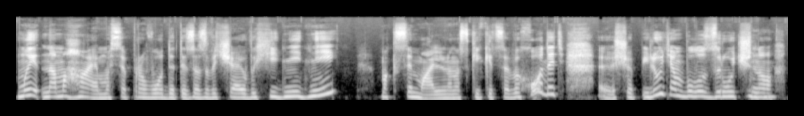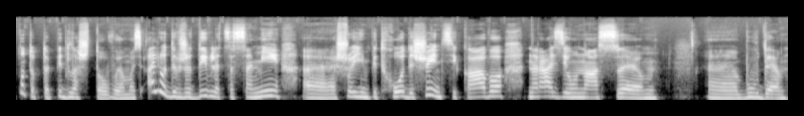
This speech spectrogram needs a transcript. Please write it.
ми намагаємося проводити зазвичай вихідні дні максимально, наскільки це виходить, е, щоб і людям було зручно. Ну тобто підлаштовуємось. А люди вже дивляться самі, е, що їм підходить, що їм цікаво. Наразі у нас е, е, буде.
